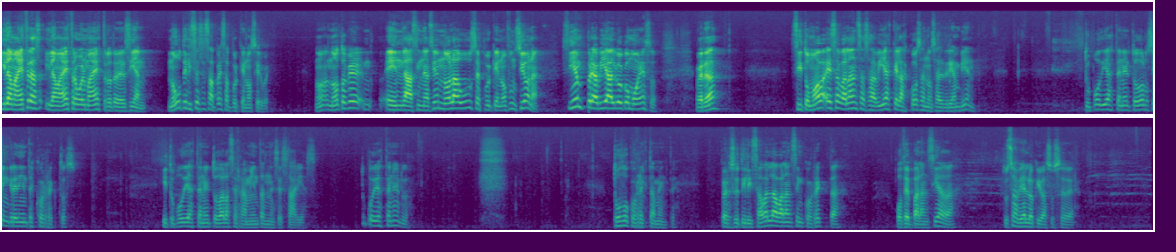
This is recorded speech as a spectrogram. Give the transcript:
Y la maestra, y la maestra o el maestro te decían, no utilices esa pesa porque no sirve. No, no toque, en la asignación no la uses porque no funciona. Siempre había algo como eso, ¿verdad? Si tomabas esa balanza sabías que las cosas no saldrían bien. Tú podías tener todos los ingredientes correctos y tú podías tener todas las herramientas necesarias. Tú podías tenerlo. Todo correctamente. Pero si utilizabas la balanza incorrecta o desbalanceada, tú sabías lo que iba a suceder.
